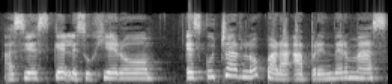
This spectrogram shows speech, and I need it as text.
Así es que les sugiero escucharlo para aprender más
